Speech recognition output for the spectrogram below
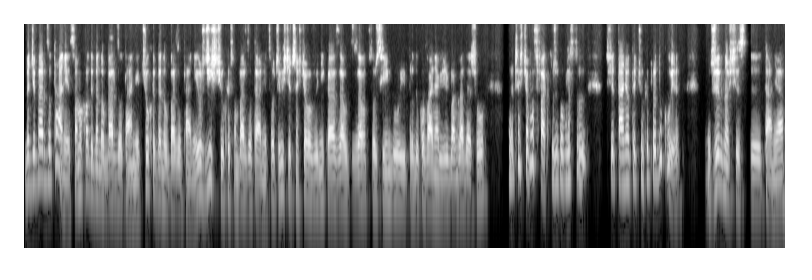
będzie bardzo tanie. Samochody będą bardzo tanie, ciuchy będą bardzo tanie. Już dziś ciuchy są bardzo tanie, co oczywiście częściowo wynika z, z outsourcingu i produkowania gdzieś w Bangladeszu, ale częściowo z faktu, że po prostu się tanio te ciuchy produkuje. Żywność jest y, tania,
